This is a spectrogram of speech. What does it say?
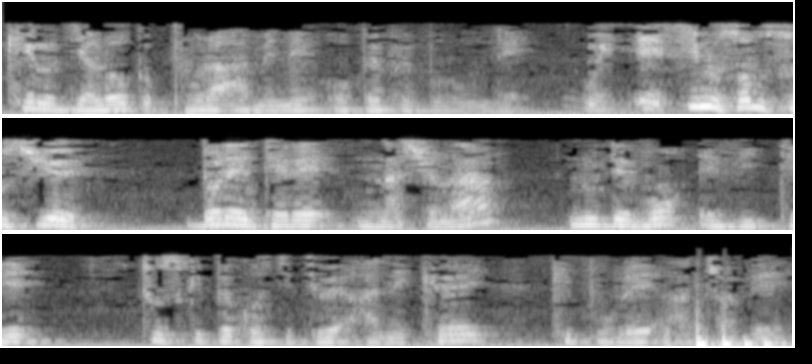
que le dialogue pourra amener au peuple burundais. Oui. Et si nous sommes soucieux de l'intérêt national, nous devons éviter tout ce qui peut constituer un écueil qui pourrait entraver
